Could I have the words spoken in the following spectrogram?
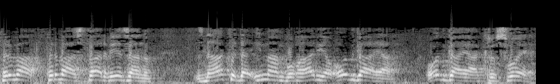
Prva, prva stvar vezano, znate da imam Buharija odgaja, odgaja kroz svoje.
